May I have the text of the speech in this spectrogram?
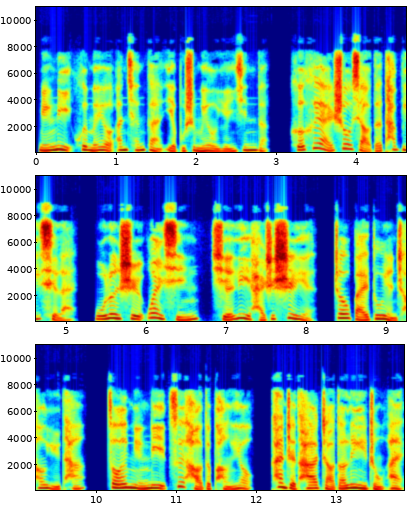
明丽会没有安全感，也不是没有原因的。和黑矮瘦小的他比起来。无论是外形、学历还是事业，周白都远超于他。作为明丽最好的朋友，看着他找到另一种爱，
